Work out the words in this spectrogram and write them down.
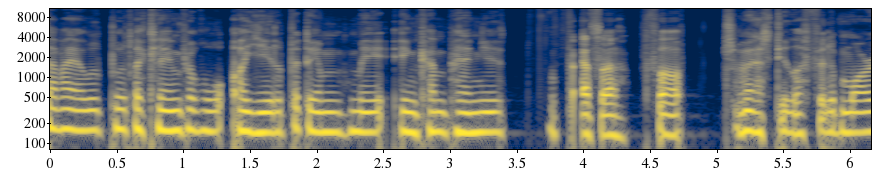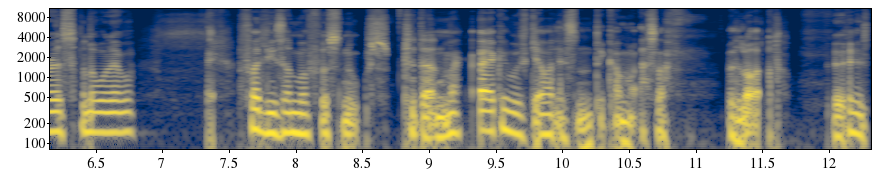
der var jeg ude på et reklamebureau og hjælpe dem med en kampagne, altså for, hvad det hedder, Philip Morris eller whatever, for ligesom at få snus til Danmark. Og jeg kan huske, jeg var lidt sådan, det kommer altså, lol, øh,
